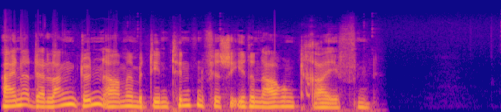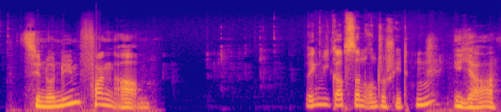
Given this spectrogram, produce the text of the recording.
Einer der langen, dünnen Arme, mit denen Tintenfische ihre Nahrung greifen. Synonym Fangarm. Irgendwie gab es da einen Unterschied. Mhm. Ja,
